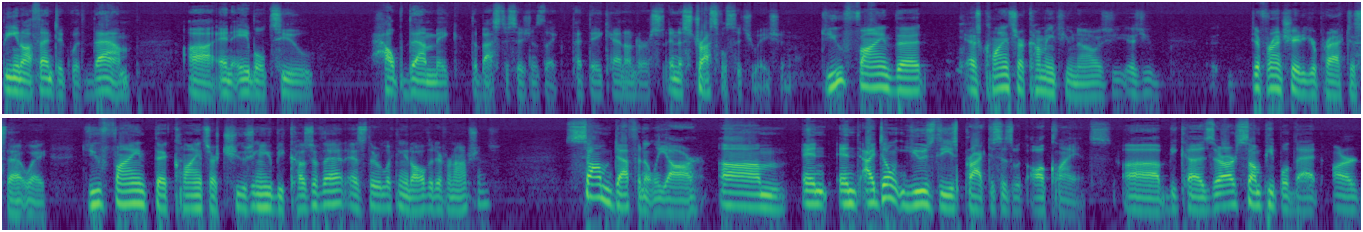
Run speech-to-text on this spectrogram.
being authentic with them uh, and able to help them make the best decisions that, that they can under in a stressful situation. Do you find that as clients are coming to you now, as you, as you differentiated your practice that way, do you find that clients are choosing you because of that as they're looking at all the different options? Some definitely are, um, and and I don't use these practices with all clients uh, because there are some people that are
